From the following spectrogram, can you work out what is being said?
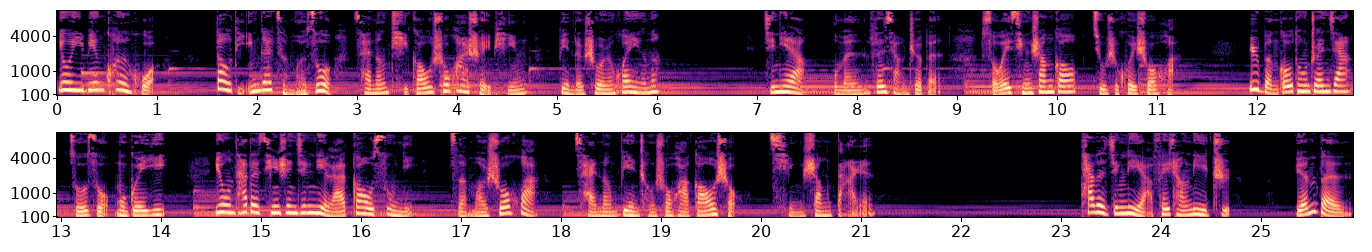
又一边困惑，到底应该怎么做才能提高说话水平，变得受人欢迎呢？今天啊，我们分享这本《所谓情商高，就是会说话》，日本沟通专家佐佐木圭一用他的亲身经历来告诉你，怎么说话才能变成说话高手。情商达人，他的经历啊非常励志。原本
